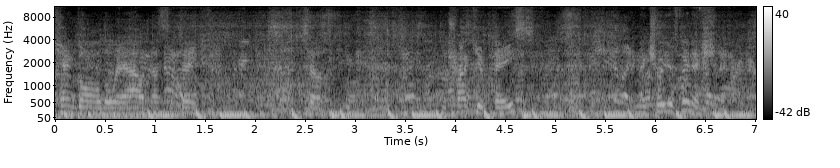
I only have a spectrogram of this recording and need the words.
can't go all the way out, that's the thing. So you track your pace and make sure you finish.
